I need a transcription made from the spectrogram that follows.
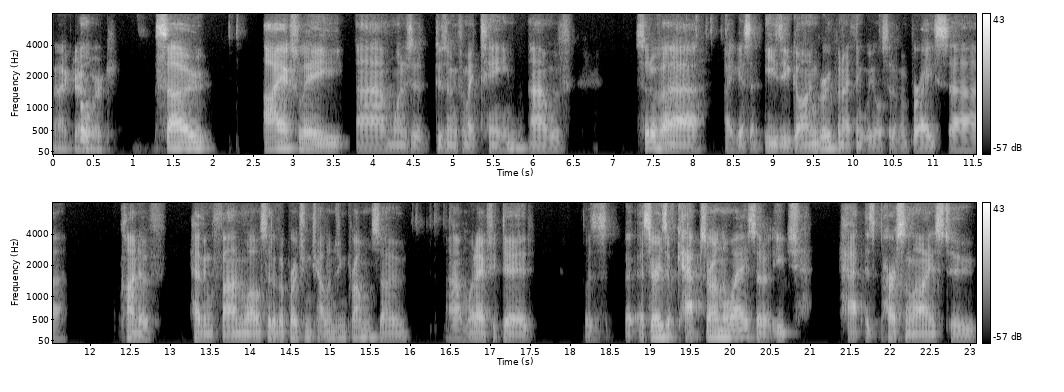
Uh, good cool. work. So I actually um, wanted to do something for my team um, with sort of a, I guess, an easygoing group, and I think we all sort of embrace uh, kind of having fun while sort of approaching challenging problems. So, um, what I actually did was a, a, series of caps are on the way. Of each hat is personalized to,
